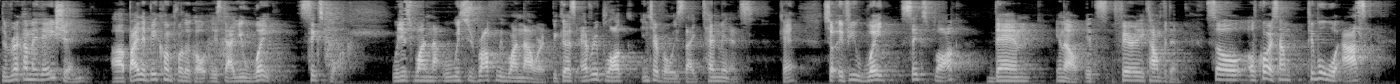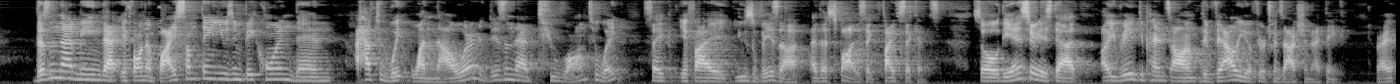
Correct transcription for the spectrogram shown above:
the recommendation uh, by the Bitcoin protocol is that you wait six block, which is one which is roughly one hour because every block interval is like 10 minutes. Okay, so if you wait six block, then you know it's fairly confident. So of course, some people will ask, doesn't that mean that if I want to buy something using Bitcoin, then I have to wait one hour? Isn't that too long to wait? It's like if I use Visa at the spot, it's like five seconds. So the answer is that it really depends on the value of your transaction, I think, right?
